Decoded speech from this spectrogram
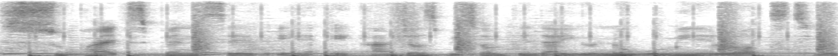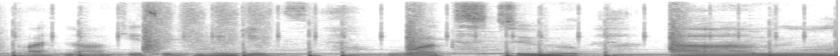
super expensive. It, it can just be something that you know will mean a lot to your partner. Okay so giving gifts works too. Um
